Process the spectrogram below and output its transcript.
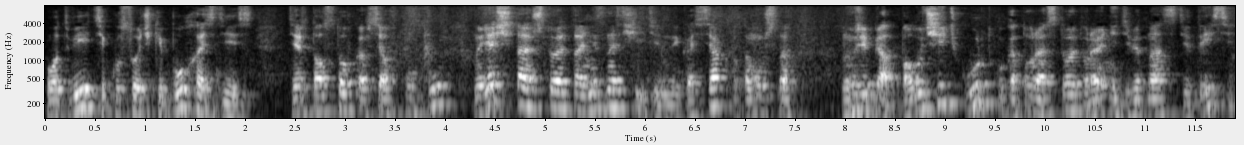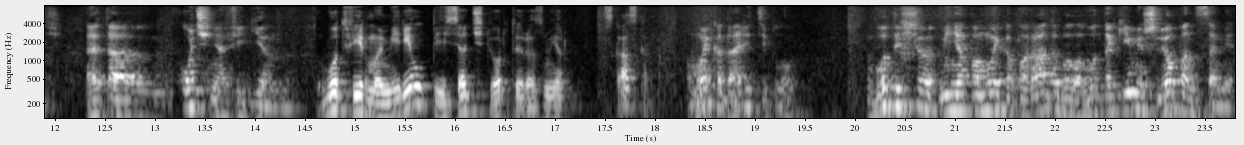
Вот видите, кусочки пуха здесь. Теперь толстовка вся в пуху. Но я считаю, что это незначительный косяк, потому что ну, ребят, получить куртку, которая стоит в районе 19 тысяч, это очень офигенно. Вот фирма Мирел, 54 размер. Сказка. Помойка дарит тепло. Вот еще меня помойка порадовала вот такими шлепанцами.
